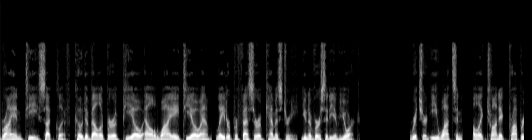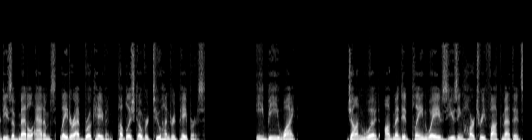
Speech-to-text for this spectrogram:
Brian T. Sutcliffe, co-developer of POLYATOM, later Professor of Chemistry, University of York. Richard E. Watson Electronic Properties of Metal Atoms, later at Brookhaven, published over 200 papers. E. B. White John Wood, augmented plane waves using Hartree-Fock methods,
